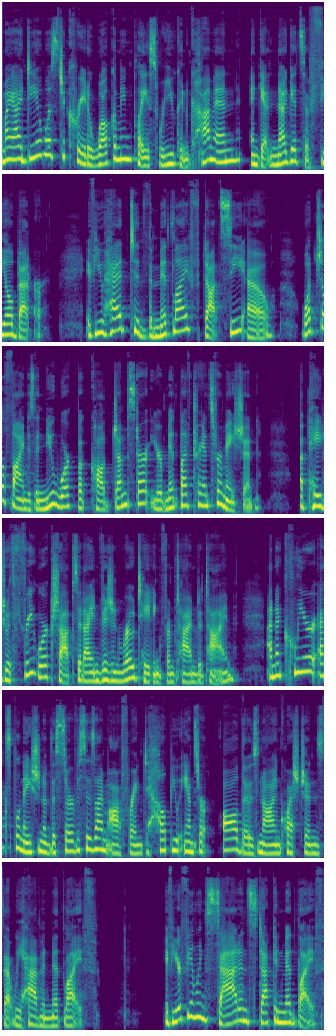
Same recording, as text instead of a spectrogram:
My idea was to create a welcoming place where you can come in and get nuggets of feel better. If you head to themidlife.co, what you'll find is a new workbook called Jumpstart Your Midlife Transformation, a page with free workshops that I envision rotating from time to time, and a clear explanation of the services I'm offering to help you answer all those gnawing questions that we have in midlife. If you're feeling sad and stuck in midlife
